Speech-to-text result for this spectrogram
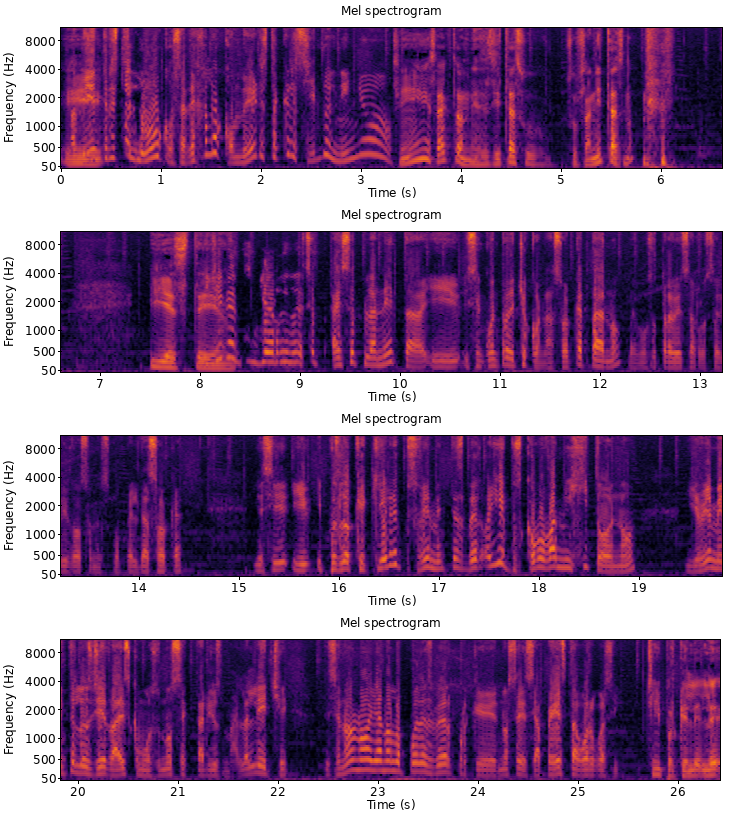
También Eh, triste Luke, o sea, déjalo comer, está creciendo el niño. Sí, exacto, necesita su- sus ranitas, ¿no? y este... Y llega Din Djarin a ese, a ese planeta y, y se encuentra de hecho con Ahsoka Tano. Vemos otra vez a Rosario Dawson en su papel de Ahsoka. Y, así, y, y, pues lo que quiere, pues obviamente es ver, oye, pues cómo va mi hijito, ¿no? Y obviamente los Jedi, como son unos sectarios mala leche, dicen, no, no, ya no lo puedes ver porque, no sé, se apesta o algo así. Sí, porque le- le-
